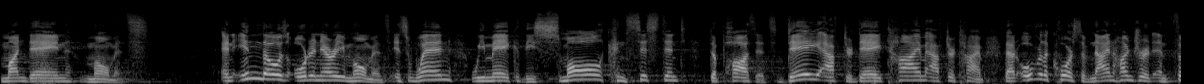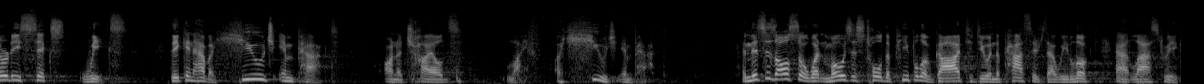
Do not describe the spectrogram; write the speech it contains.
mundane moments. And in those ordinary moments, it's when we make these small, consistent deposits, day after day, time after time, that over the course of 936 weeks, they can have a huge impact on a child's life. A huge impact. And this is also what Moses told the people of God to do in the passage that we looked at last week.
